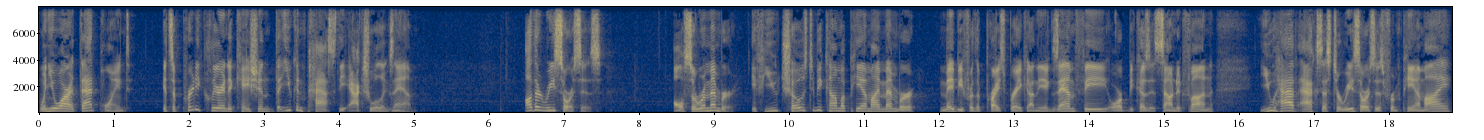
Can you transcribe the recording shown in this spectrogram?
When you are at that point, it's a pretty clear indication that you can pass the actual exam. Other resources. Also, remember if you chose to become a PMI member, maybe for the price break on the exam fee or because it sounded fun, you have access to resources from PMI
